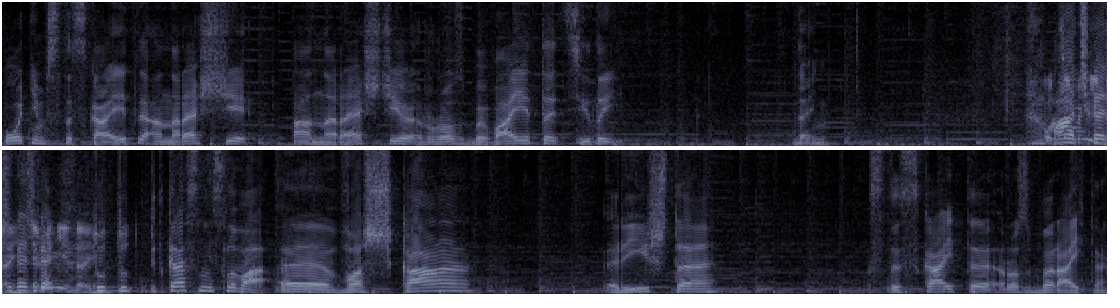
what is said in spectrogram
потім стискаєте, а нарешті. А нарешті розбиваєте цілий день. Оце а, мені чекай, дай, чекай, це мені чекай. дай. Тут, тут підкреслені слова. Е, важка. Ріжте. Стискайте, розбирайте.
